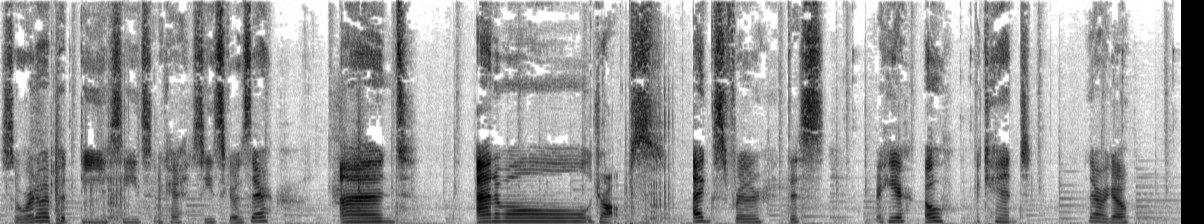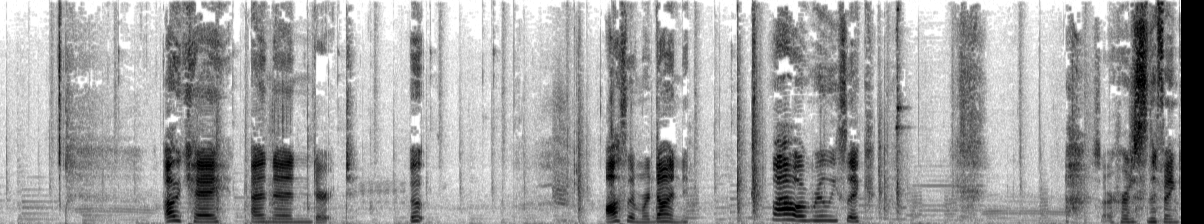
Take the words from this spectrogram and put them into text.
So where do I put the seeds? Okay, seeds goes there. And animal drops. Eggs for this right here. Oh, I can't. There we go. Okay, and then dirt. Ooh, Awesome, we're done. Wow, I'm really sick. Sorry for the sniffing.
